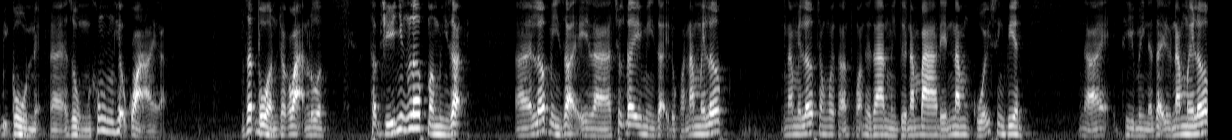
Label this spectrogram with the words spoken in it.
bị cùn ấy, đấy, dùng không hiệu quả gì cả rất buồn cho các bạn luôn. Thậm chí những lớp mà mình dạy à, lớp mình dạy là trước đây mình dạy được khoảng 50 lớp 50 lớp trong khoảng thời gian mình từ năm 3 đến năm cuối sinh viên Đấy, thì mình đã dạy được 50 lớp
